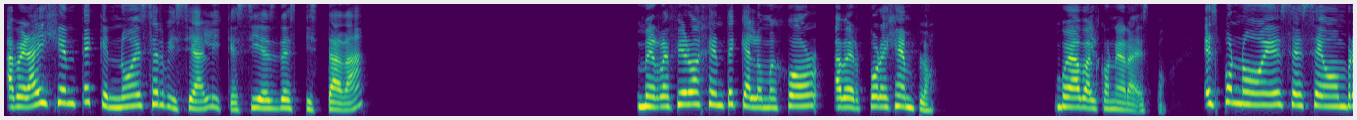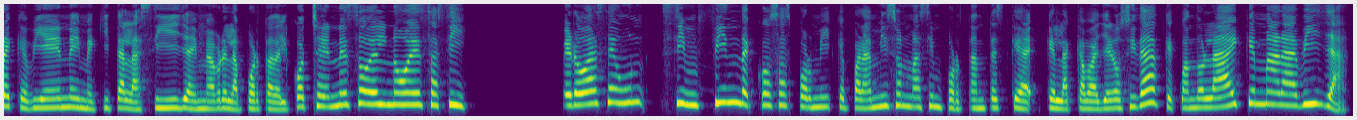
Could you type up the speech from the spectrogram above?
A ver, hay gente que no es servicial y que sí es despistada. Me refiero a gente que a lo mejor, a ver, por ejemplo, voy a balconear a Expo. Expo no es ese hombre que viene y me quita la silla y me abre la puerta del coche. En eso él no es así. Pero hace un sinfín de cosas por mí que para mí son más importantes que, que la caballerosidad, que cuando la hay, qué maravilla.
